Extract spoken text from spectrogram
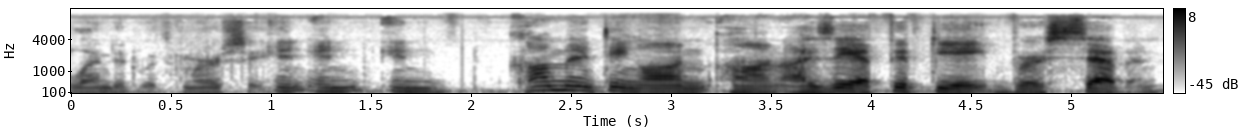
blended with mercy. In, in, in commenting on, on Isaiah 58, verse 7,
